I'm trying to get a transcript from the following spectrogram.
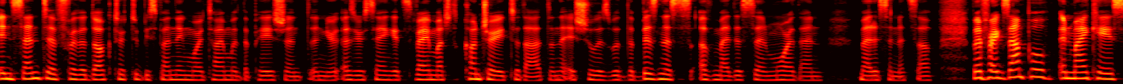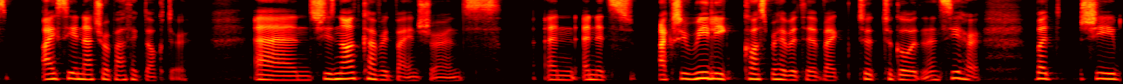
incentive for the doctor to be spending more time with the patient. And you're as you're saying it's very much contrary to that. And the issue is with the business of medicine more than medicine itself. But for example in my case i see a naturopathic doctor and she's not covered by insurance. And and it's actually really cost prohibitive like to to go and see her. But she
